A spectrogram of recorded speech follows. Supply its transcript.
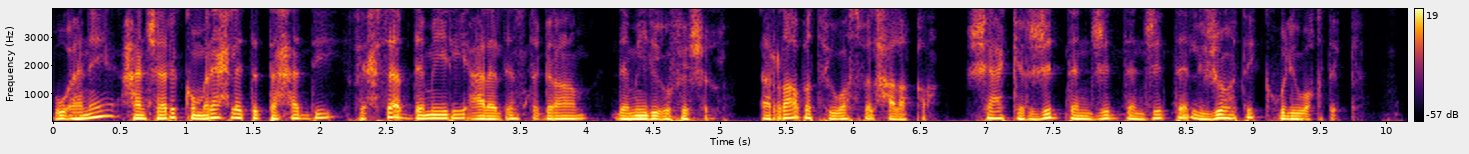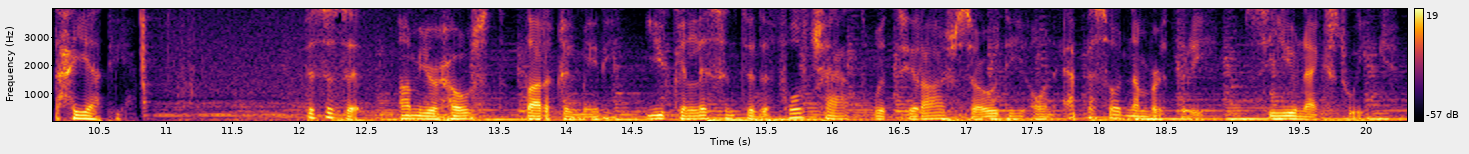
وأنا حنشارككم رحلة التحدي في حساب دميري على الإنستغرام دميري أوفيشل الرابط في وصف الحلقة. شاكر جدا جدا جدا لجهدك ولوقتك. تحياتي. This is it. I'm your host, Tariq Al Miri. You can listen to the full chat with Siraj Saudi on episode number three. See you next week.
